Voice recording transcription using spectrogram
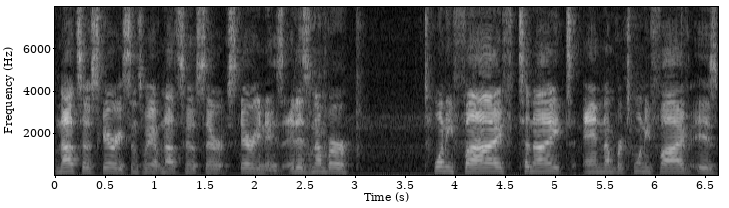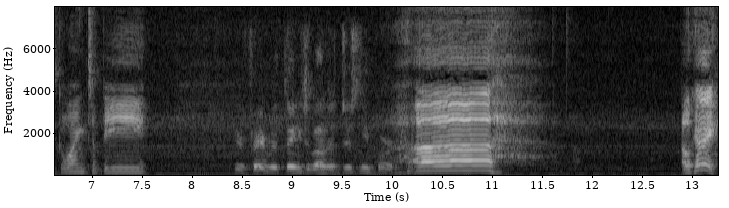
Not so scary since we have not so scary news. It is number 25 tonight, and number 25 is going to be your favorite things about a Disney park? Uh. Okay.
